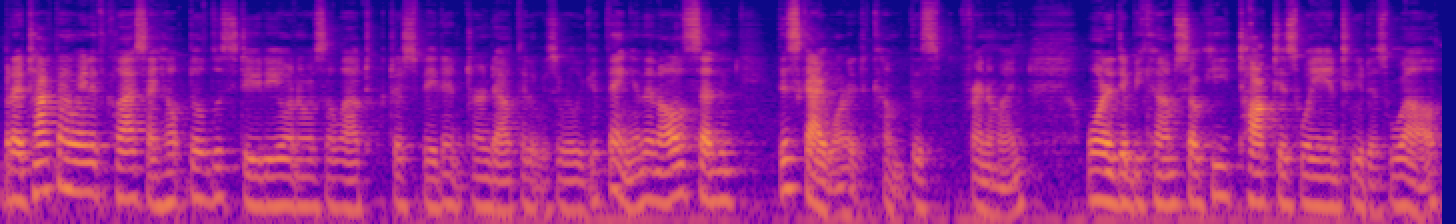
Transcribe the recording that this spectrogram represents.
but I talked my way into the class. I helped build the studio, and I was allowed to participate. And it turned out that it was a really good thing. And then all of a sudden, this guy wanted to come. This friend of mine wanted to become. So he talked his way into it as well,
